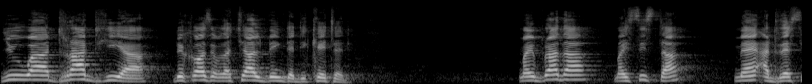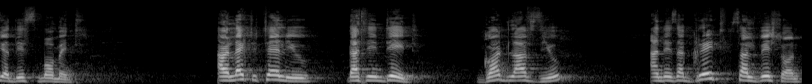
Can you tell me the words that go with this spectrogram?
you were dragged here because of the child being dedicated. My brother, my sister, may I address you at this moment? I would like to tell you that indeed God loves you and there's a great salvation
